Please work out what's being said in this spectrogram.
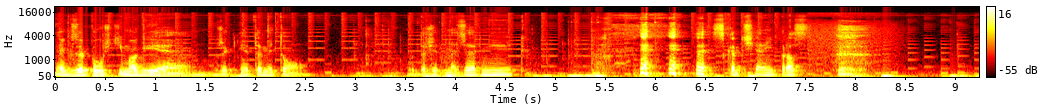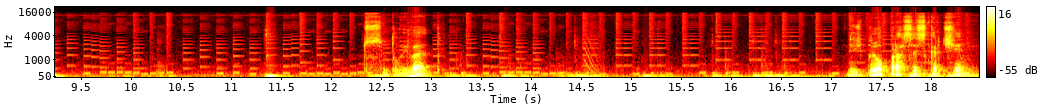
Jak se pouští magie? Řekněte mi to. Držet mezerník. Skrčený pras. Co jsem to vyvedl? Když bylo prase skrčený.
